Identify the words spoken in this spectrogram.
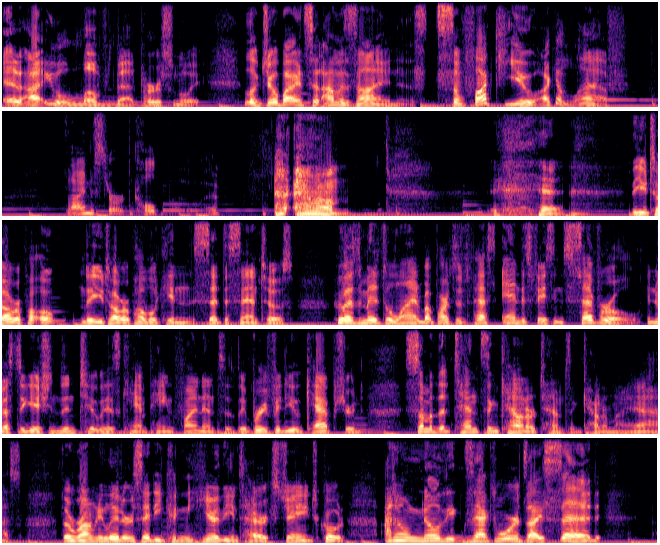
And I loved that personally. Look, Joe Biden said, I'm a Zionist. So fuck you. I can laugh. Zionists are a cult, by the way. the Utah oh, the Utah Republican said to Santos, who has admitted to lying about parts of his past and is facing several investigations into his campaign finances. A brief video captured some of the tense encounter, tense encounter my ass. Though Romney later said he couldn't hear the entire exchange. Quote, I don't know the exact words I said.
